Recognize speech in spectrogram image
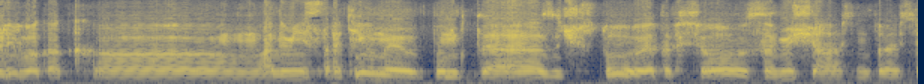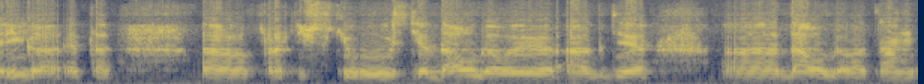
либо как а, административные пункты, а зачастую это все совмещалось. Ну, то есть Рига — это а, практически устье Даугавы, а где Даугава там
